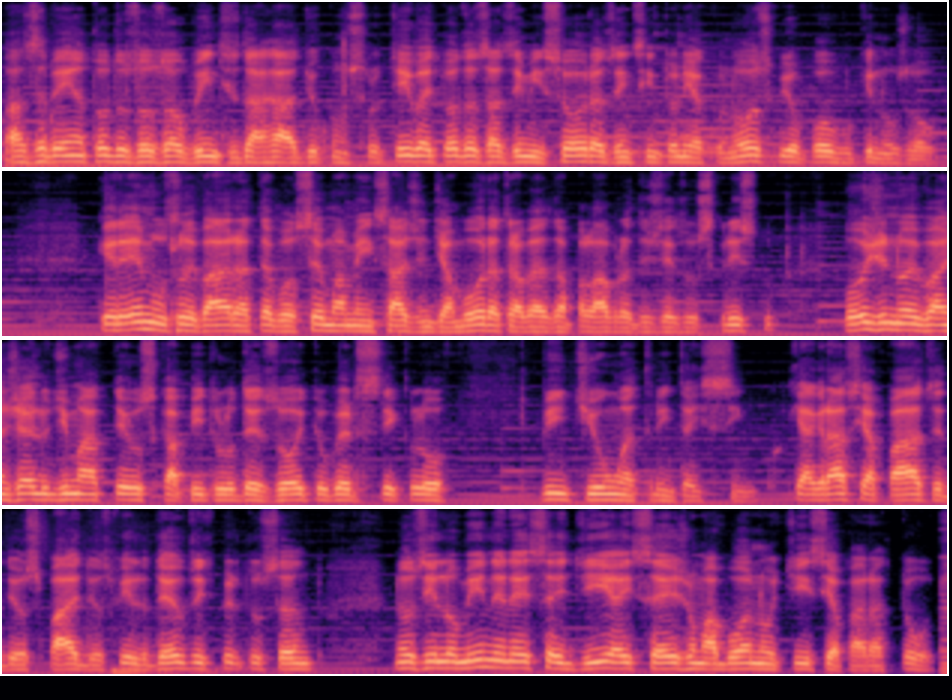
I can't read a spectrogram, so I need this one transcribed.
Paz bem a todos os ouvintes da Rádio Construtiva e todas as emissoras em sintonia conosco e o povo que nos ouve. Queremos levar até você uma mensagem de amor através da palavra de Jesus Cristo, hoje no Evangelho de Mateus, capítulo 18, versículo 21 a 35. Que a graça e a paz de Deus Pai, Deus Filho, Deus e Espírito Santo nos ilumine nesse dia e seja uma boa notícia para todos.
